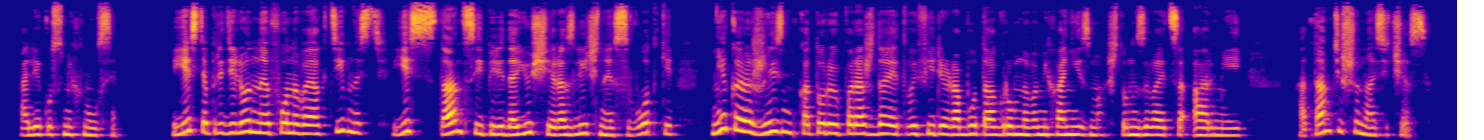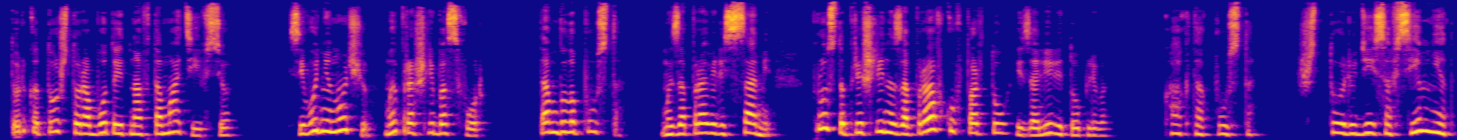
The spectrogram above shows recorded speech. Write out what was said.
— Олег усмехнулся. «Есть определенная фоновая активность, есть станции, передающие различные сводки, некая жизнь, которую порождает в эфире работа огромного механизма, что называется армией. А там тишина сейчас, только то, что работает на автомате, и все. Сегодня ночью мы прошли Босфор. Там было пусто. Мы заправились сами, просто пришли на заправку в порту и залили топливо. Как так пусто? Что, людей совсем нет?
